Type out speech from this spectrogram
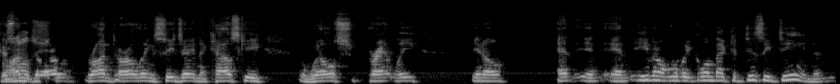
Ron, Dar- Ron, Darling, C.J. Nitkowski, Welsh, Brantley, you know, and, and, and even all the way going back to Dizzy Dean,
